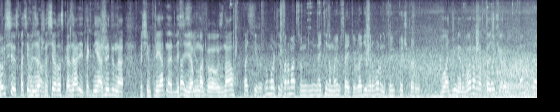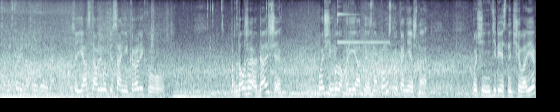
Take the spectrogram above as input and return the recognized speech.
Пожалуйста. спасибо за Пожалуйста. что все рассказали, так неожиданно, очень приятно, для себя Спасибо. многого узнал. Спасибо. Вы можете информацию найти на моем сайте владимирворонов.ру. Владимир Воронов.ру Там как раз об истории нашего города. Все, я оставлю в описании к ролику. Продолжаю дальше. Очень было приятное знакомство, конечно. Очень интересный человек.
